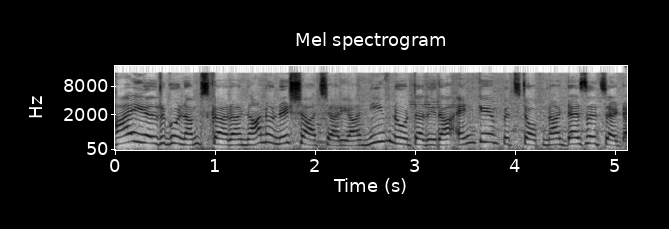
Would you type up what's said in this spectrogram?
ಹಾಯ್ ಎಲ್ರಿಗೂ ನಮಸ್ಕಾರ. ನಾನು ನಿಶ್ ಆಚಾರ್ಯ. ನೀವು ನೋಡ್ತಾ ಇದ್ದೀರಾ ಎನ್ ಕೆ ಎಂ ಪಿಟ್ ಸ್ಟಾಪ್ನ ಡೆಸರ್ಟ್ಸ್ ಅಡ್ಡ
